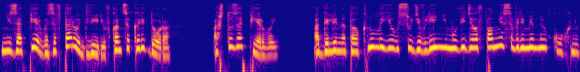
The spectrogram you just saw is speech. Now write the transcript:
Не за первой, за второй дверью в конце коридора. А что за первой? Аделина толкнула ее и с удивлением увидела вполне современную кухню.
